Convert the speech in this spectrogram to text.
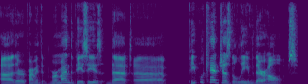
uh, they're, pardon me, remind the PCs that uh, people can't just leave their homes.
